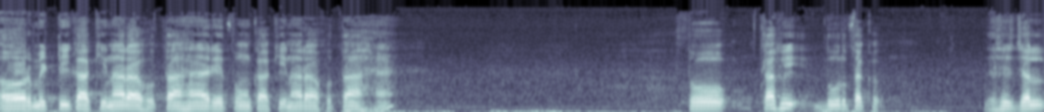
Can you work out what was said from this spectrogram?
और मिट्टी का किनारा होता है रेतों का किनारा होता है तो काफ़ी दूर तक जैसे जल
